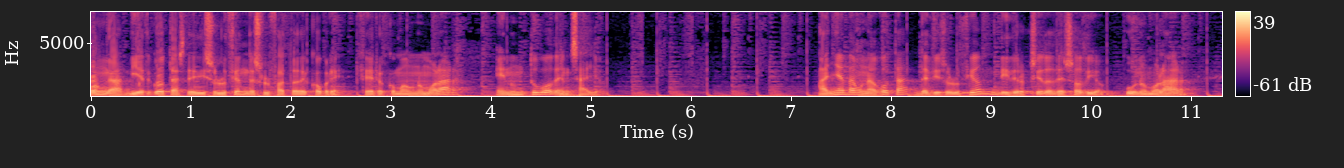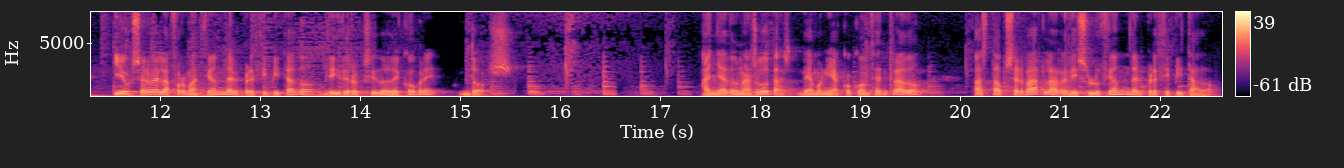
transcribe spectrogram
Ponga 10 gotas de disolución de sulfato de cobre 0,1 molar en un tubo de ensayo. Añada una gota de disolución de hidróxido de sodio 1 molar y observe la formación del precipitado de hidróxido de cobre 2. Añade unas gotas de amoníaco concentrado hasta observar la redisolución del precipitado.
